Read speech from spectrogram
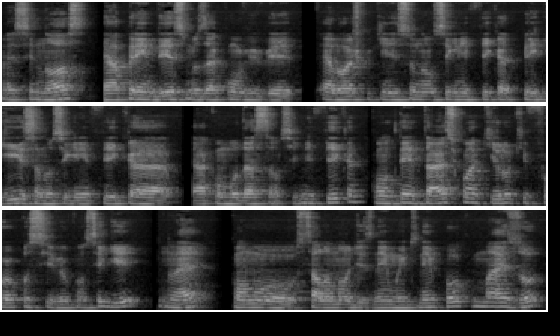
Mas se nós aprendêssemos a conviver, é lógico que isso não significa preguiça, não significa acomodação, significa contentar-se com aquilo que for possível conseguir, não é? Como Salomão diz, nem muito nem pouco, mas o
